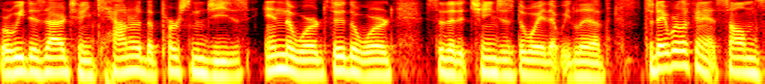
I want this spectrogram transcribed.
where we desire to encounter the person of Jesus in the Word, through the Word, so that it changes the way that we live. Today, we're looking at Psalms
